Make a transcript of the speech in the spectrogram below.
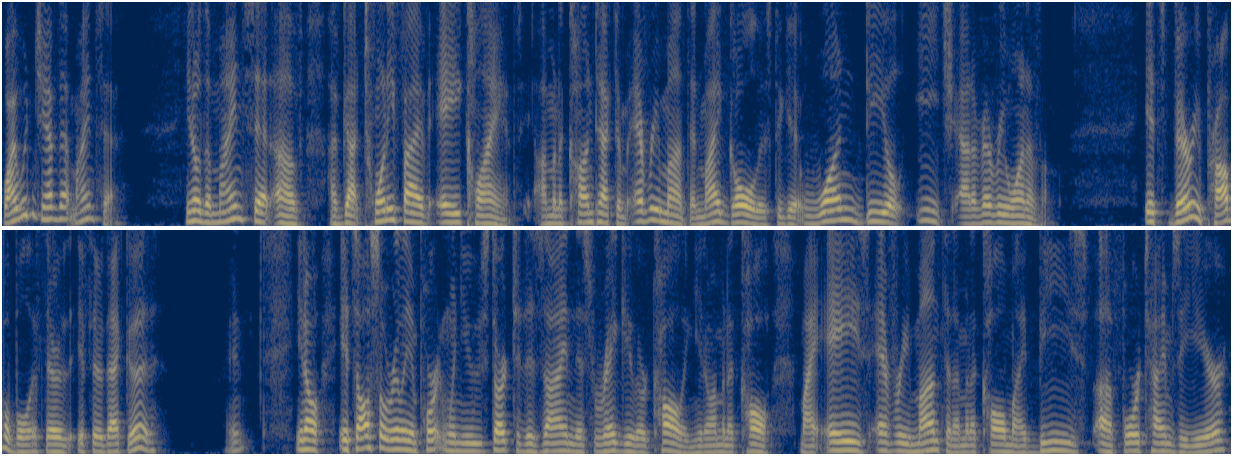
Why wouldn't you have that mindset? You know, the mindset of I've got 25 A clients. I'm going to contact them every month, and my goal is to get one deal each out of every one of them. It's very probable if they're if they're that good. Right? You know, it's also really important when you start to design this regular calling. You know, I'm going to call my A's every month and I'm going to call my B's uh, four times a year.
